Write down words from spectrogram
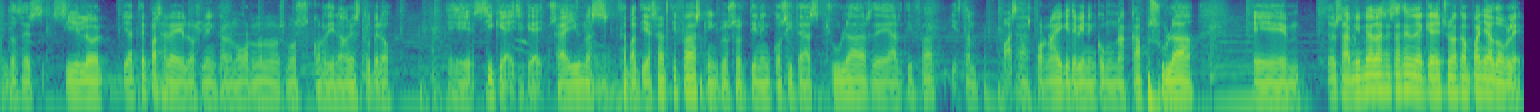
Entonces, si lo, ya te pasaré los links, a lo mejor no nos hemos coordinado en esto, pero eh, sí que hay, sí que hay. O sea, hay unas zapatillas Artifact que incluso tienen cositas chulas de Artifact y están pasadas por Nike, que te vienen como una cápsula. Eh, entonces, a mí me da la sensación de que han hecho una campaña doble.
